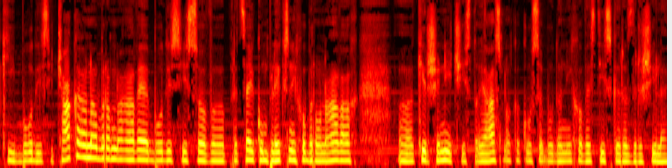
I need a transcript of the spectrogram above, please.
ki bodi si čakajo na obravnave, bodi si so v precej kompleksnih obravnavah, eh, kjer še ni čisto jasno, kako se bodo njihove stiske razrešile.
